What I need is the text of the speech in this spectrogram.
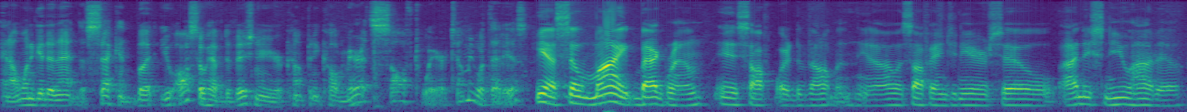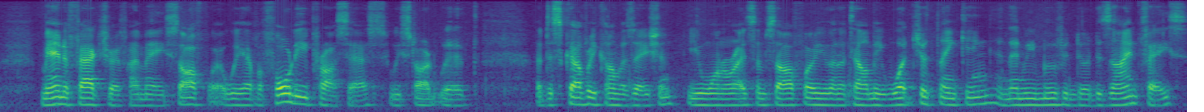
and I want to get into that in a second, but you also have a division of your company called Merit Software. Tell me what that is. Yeah, so my background is software development. You know, I was a software engineer, so I just knew how to manufacture, if I may, software. We have a 4D process. We start with a discovery conversation. You want to write some software, you're going to tell me what you're thinking, and then we move into a design phase.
